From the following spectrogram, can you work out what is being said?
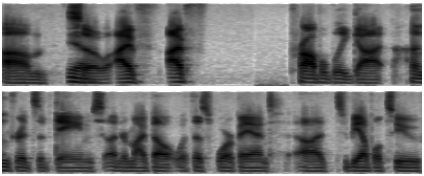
Um, Yeah. So I've I've probably got hundreds of games under my belt with this warband uh, to be able to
